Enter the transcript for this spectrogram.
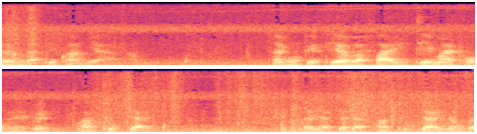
ก็ต้องดับที่ความอยากท่านคงเปรียบเทียบว่าไฟที่ไหม้ผมนี่เป็นความทุกข์ใจ ถ้าอยากจะดับความทุกข์ใจต้องไป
